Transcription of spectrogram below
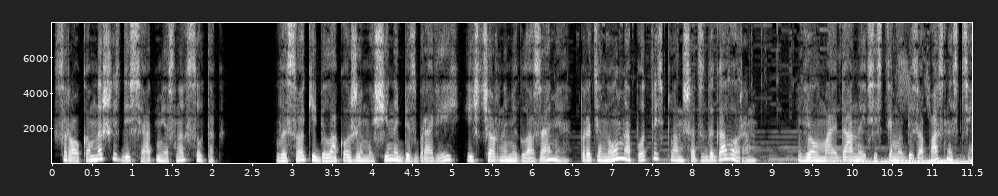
сроком на 60 местных суток. Высокий белокожий мужчина без бровей и с черными глазами протянул на подпись планшет с договором, ввел мои данные в систему безопасности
